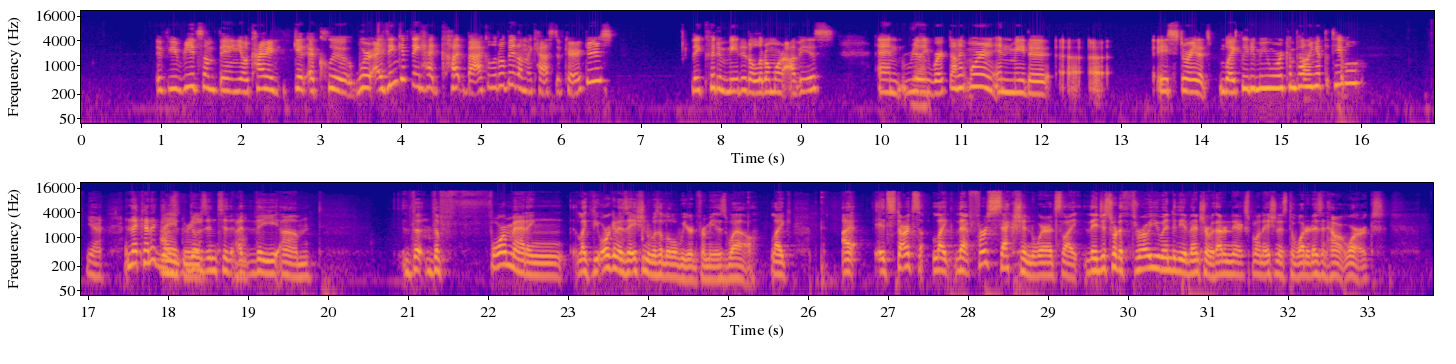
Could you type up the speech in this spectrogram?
if you read something, you'll kind of get a clue. Where I think if they had cut back a little bit on the cast of characters, they could have made it a little more obvious and really Yeah. worked on it more and, and made a, a a- a story that's likely to be more compelling at the table. Yeah, and that kind of goes, goes into the, uh, the um the the formatting, like the organization was a little weird for me as well. Like I, it starts like that first section where it's like they just sort of throw you into the adventure without any explanation as to what it is and how it works.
